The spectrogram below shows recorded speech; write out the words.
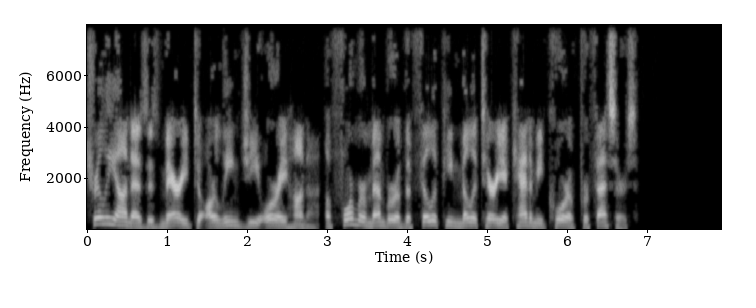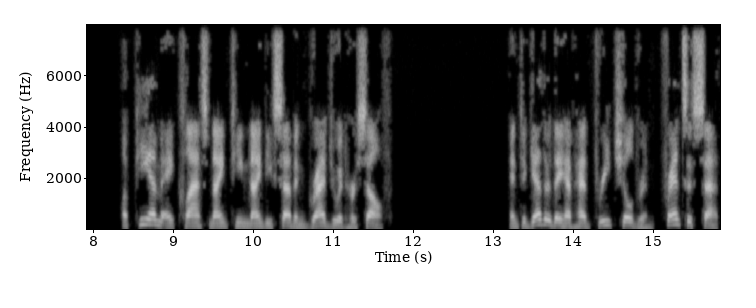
Trillanes is married to Arlene G. Orejana, a former member of the Philippine Military Academy Corps of Professors. A PMA Class 1997 graduate herself, and together they have had three children, Francis Seth,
